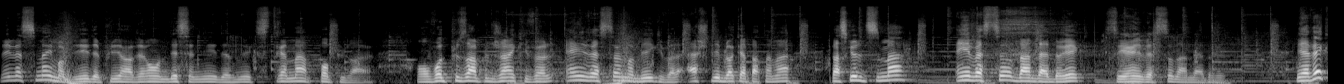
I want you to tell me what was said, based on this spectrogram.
L'investissement immobilier, depuis environ une décennie, est devenu extrêmement populaire. On voit de plus en plus de gens qui veulent investir en immobilier, qui veulent acheter des blocs appartements, parce qu'ultimement, investir dans de la brique, c'est investir dans de la brique. Mais avec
